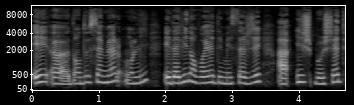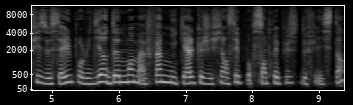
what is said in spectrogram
Et euh, dans 2 Samuel, on lit, et David envoya des messagers à Ishbosheth, fils de Saül, pour lui dire, donne-moi ma femme Michal, que j'ai fiancée pour 100 prépuces de Philistins.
